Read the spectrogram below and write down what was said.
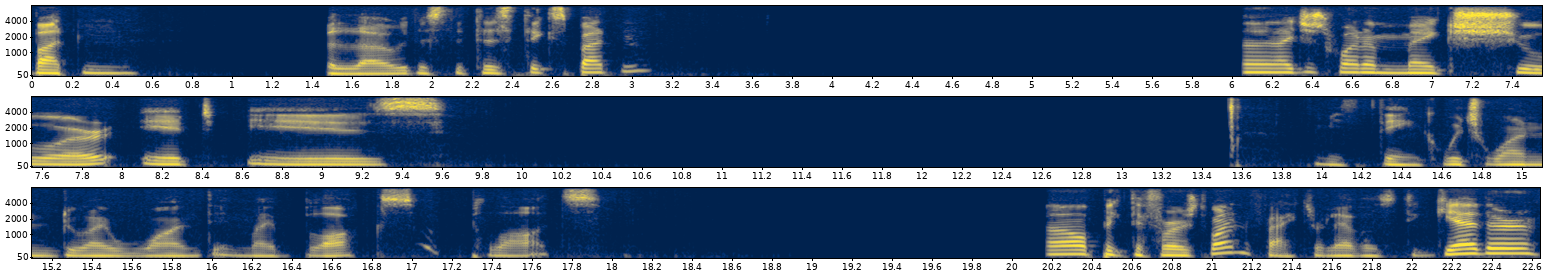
button below the statistics button. And I just want to make sure it is. Let me think, which one do I want in my box plots? I'll pick the first one, factor levels together.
